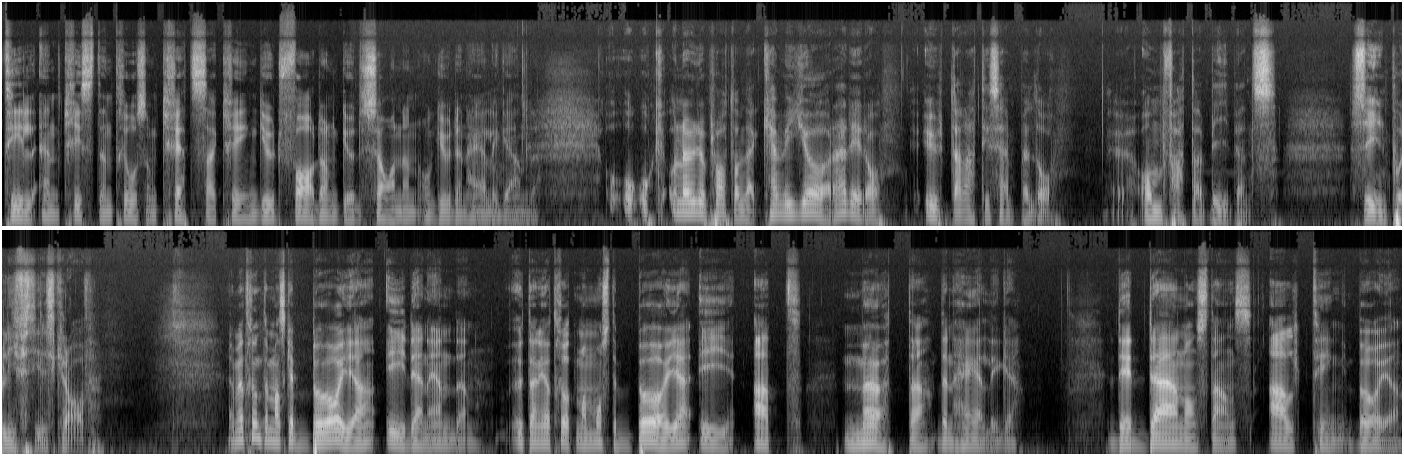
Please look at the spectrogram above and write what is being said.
till en kristen tro som kretsar kring Gud Fadern, Gud Sonen och Gud den helige Ande. Och, och, och, när du pratar om det, kan vi göra det då utan att till exempel då eh, omfattar Bibelns syn på livsstilskrav. Men jag tror inte man ska börja i den änden. Utan jag tror att man måste börja i att möta den helige. Det är där någonstans allting börjar.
